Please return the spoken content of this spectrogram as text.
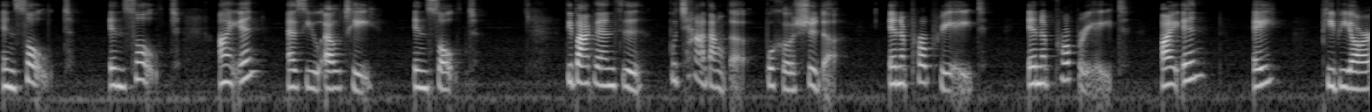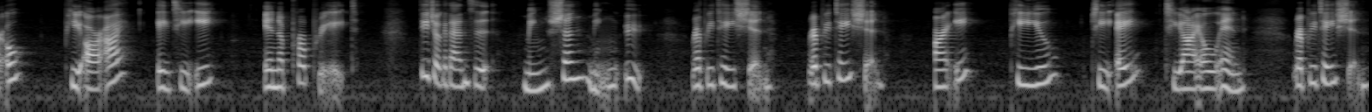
insult，insult。I N S U L T insult。第八个单词不恰当的、不合适的，inappropriate inappropriate I N A P P R O P R I A T E inappropriate。 第九个单词名声、名誉，reputation reputation R E P U T A T I O N reputation。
